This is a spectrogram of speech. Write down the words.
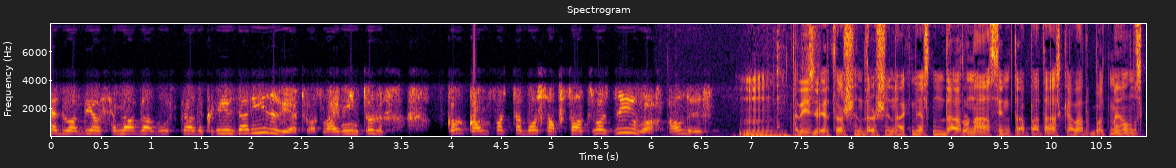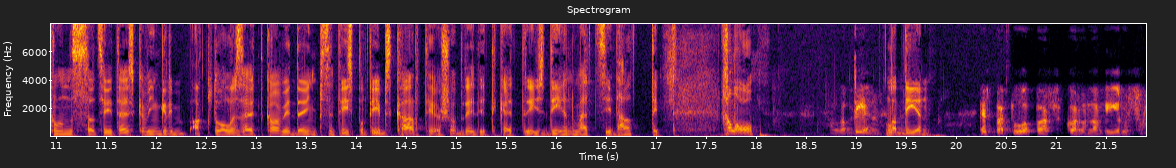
nedod Dievs, ja vēl būs kāda krīze, arī izvietot, lai viņi tur ko- komfortablos apstākļos dzīvo. Paldies! Mm, par izvietošanu droši vien nākamajā stundā runāsim. Tāpat tās, kā varbūt Melns kundze sacītais, ka viņi grib aktualizēt Covid-19 izplatības karti, jo šobrīd ir tikai trīs dienu veci dati. Halo! Labdien! Labdien! Es par to pašu koronavīrusu.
